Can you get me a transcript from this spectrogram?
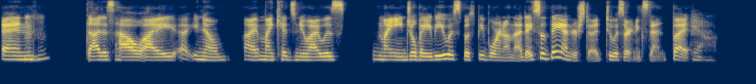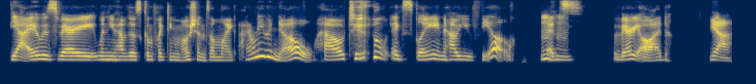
and mm-hmm. that is how i uh, you know i my kids knew i was my angel baby was supposed to be born on that day. So they understood to a certain extent. But yeah. Yeah, it was very when you have those conflicting emotions, I'm like, I don't even know how to explain how you feel. Mm-hmm. It's very odd. Yeah.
